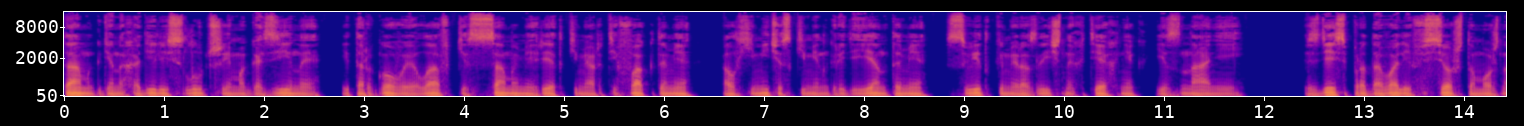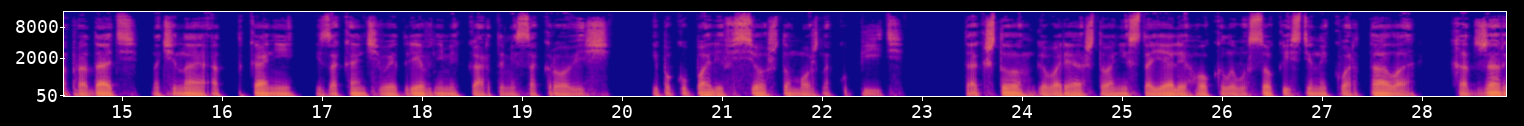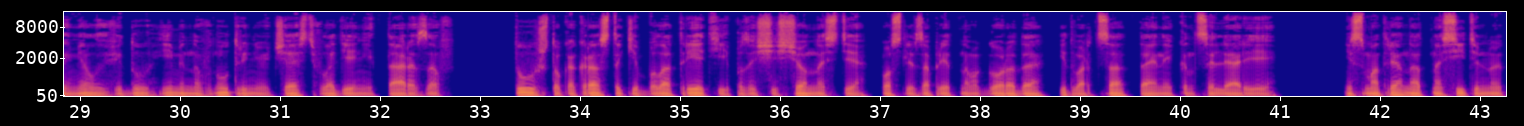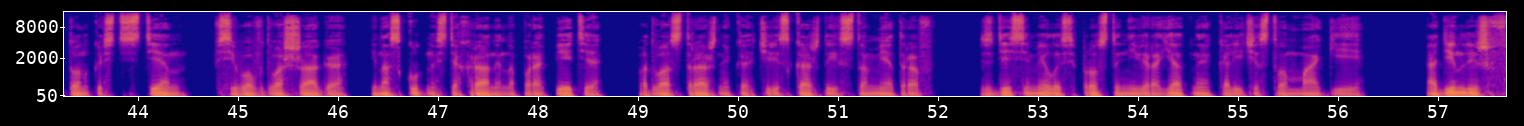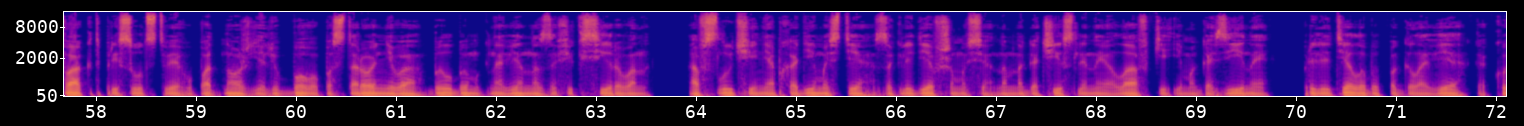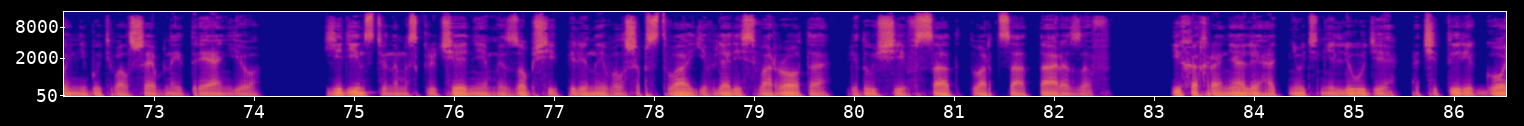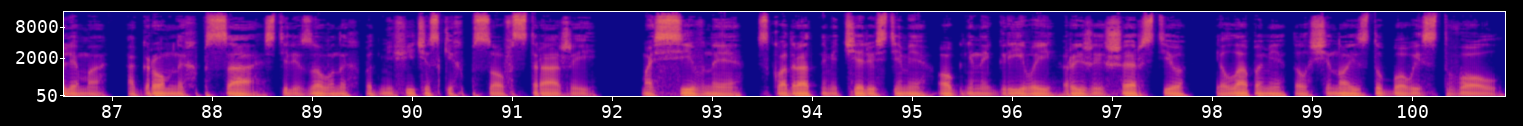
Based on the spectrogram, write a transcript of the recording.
Там, где находились лучшие магазины и торговые лавки с самыми редкими артефактами, алхимическими ингредиентами, свитками различных техник и знаний. Здесь продавали все, что можно продать, начиная от тканей и заканчивая древними картами сокровищ и покупали все, что можно купить. Так что, говоря, что они стояли около высокой стены квартала, Хаджар имел в виду именно внутреннюю часть владений Таразов. Ту, что как раз-таки была третьей по защищенности после запретного города и дворца тайной канцелярии. Несмотря на относительную тонкость стен, всего в два шага, и на скудность охраны на парапете, по два стражника через каждые сто метров. Здесь имелось просто невероятное количество магии. Один лишь факт присутствия у подножья любого постороннего был бы мгновенно зафиксирован, а в случае необходимости заглядевшемуся на многочисленные лавки и магазины прилетело бы по голове какой-нибудь волшебной дрянью. Единственным исключением из общей пелены волшебства являлись ворота, ведущие в сад дворца Таразов. Их охраняли отнюдь не люди, а четыре голема, огромных пса, стилизованных под мифических псов-стражей. Массивные, с квадратными челюстями, огненной гривой, рыжей шерстью и лапами толщиной с дубовый ствол.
